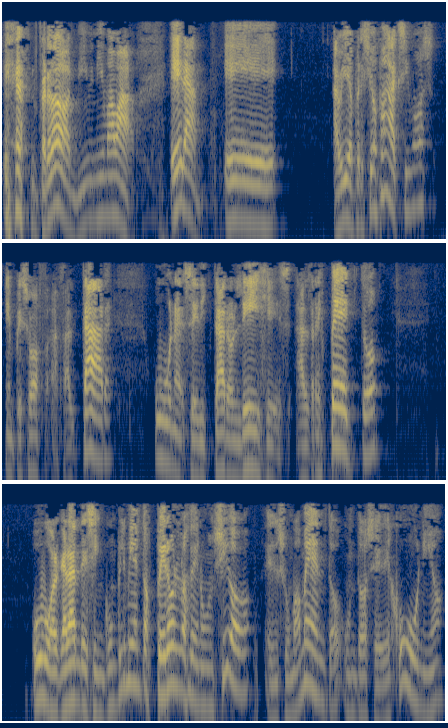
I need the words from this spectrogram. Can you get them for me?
Perdón, ni, ni mamá. Eran, eh, había precios máximos, empezó a, faltar, una, se dictaron leyes al respecto, hubo grandes incumplimientos, Perón los denunció en su momento, un 12 de junio,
